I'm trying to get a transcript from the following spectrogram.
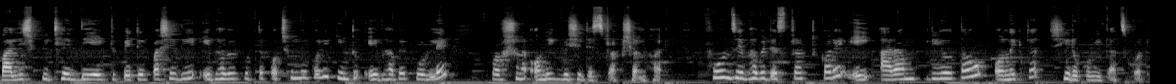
বালিশ পিঠে দিয়ে, একটু পেটের পাশে দিয়ে এভাবে পড়তে পছন্দ করি। কিন্তু এভাবে পড়লে পড়াশোনা অনেক বেশি ডিস্ট্রাকশন হয়। ফোন যেভাবে ডিস্ট্রাক্ট করে, এই আরামপ্রিয়তাও অনেকটা সেরকমই কাজ করে।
